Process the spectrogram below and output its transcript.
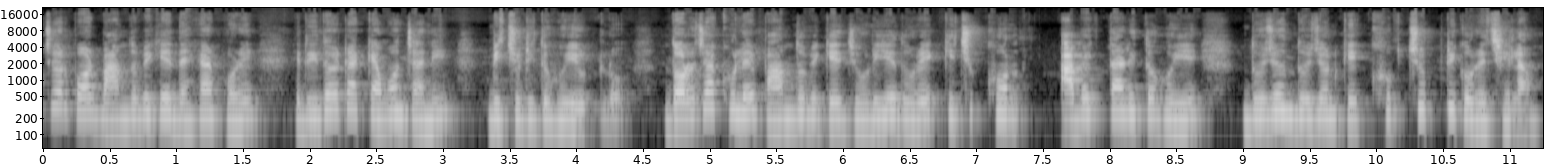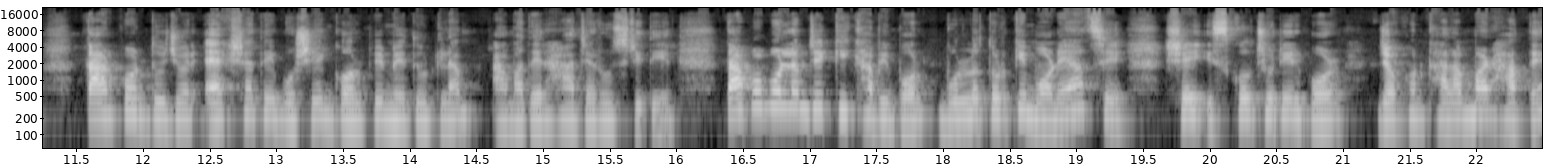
বছর পর বান্ধবীকে দেখার পরে হৃদয়টা কেমন জানি বিচলিত হয়ে উঠল। দরজা খুলে বান্ধবীকে জড়িয়ে ধরে কিছুক্ষণ আবেগতাড়িত হয়ে দুজন দুজনকে খুব চুপটি করেছিলাম। তারপর দুজন একসাথে বসে গল্পে মেতে উঠলাম আমাদের হাজারো স্মৃতির। তারপর বললাম যে, কি খাবি বল? বলল তোর কি মনে আছে? সেই স্কুল ছুটির পর যখন খালাম্মার হাতে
